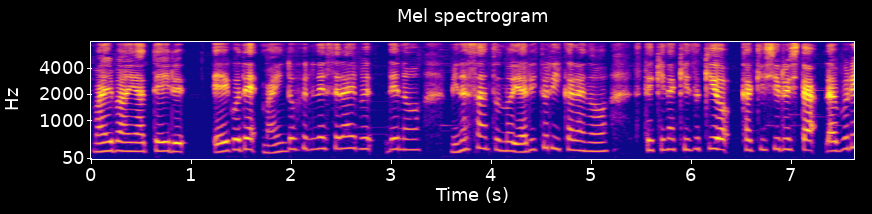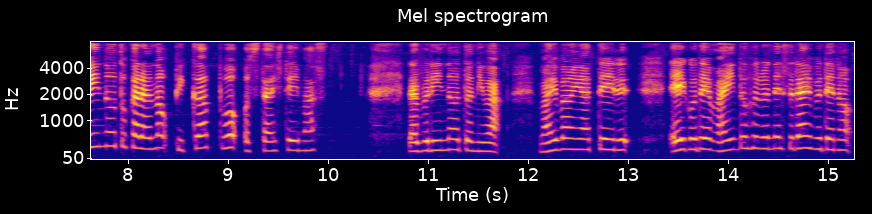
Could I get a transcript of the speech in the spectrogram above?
毎晩やっている英語でマインドフルネスライブでの皆さんとのやりとりからの素敵な気づきを書き記したラブリーノートからのピックアップをお伝えしています。ラブリーノートには毎晩やっている英語でマインドフルネスライブでの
